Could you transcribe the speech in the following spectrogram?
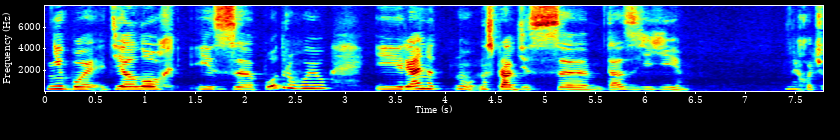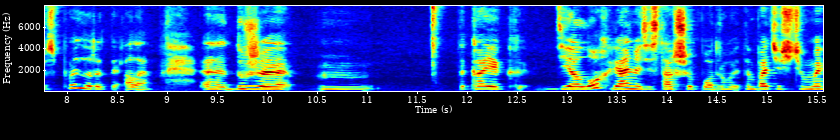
ніби діалог із подругою, і реально, ну, насправді, з, да, з її, не хочу спойлерити, але е, дуже м, така як діалог реально зі старшою подругою. Тим паче, що ми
